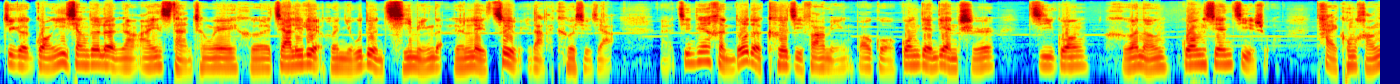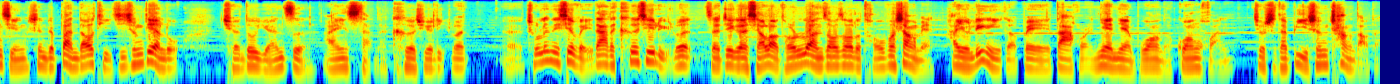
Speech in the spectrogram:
这个广义相对论让爱因斯坦成为和伽利略和牛顿齐名的人类最伟大的科学家。呃，今天很多的科技发明，包括光电电池、激光、核能、光纤技术、太空航行，甚至半导体集成电路，全都源自爱因斯坦的科学理论。呃，除了那些伟大的科学理论，在这个小老头乱糟糟的头发上面，还有另一个被大伙儿念念不忘的光环，就是他毕生倡导的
